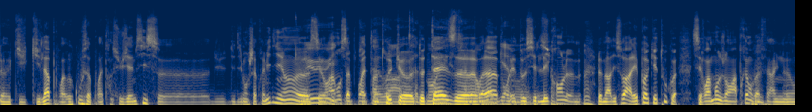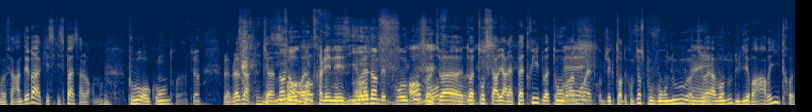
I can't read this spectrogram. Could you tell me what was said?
euh, qui, qui là pour le coup ça pourrait être un sujet M6 euh, du, du dimanche après-midi hein. Euh, Oui, c'est oui, vraiment ça pourrait être un truc un euh, de thèse euh, voilà pour les gamme, dossiers de l'écran le, Ouais. le mardi soir à l'époque et tout quoi c'est vraiment genre après on va faire une on va faire un débat qu'est-ce qui se passe alors pour ou contre tu vois? Blablabla tu vois, non Pour non ou contre les nazis. Ouais, non, mais pour coup, Oh, enfin, bon, tu vois, doit-on servir la patrie? Doit-on Ouais. vraiment être objecteur de confiance? Pouvons-nous, euh, tu vois, avons-nous du libre arbitre?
